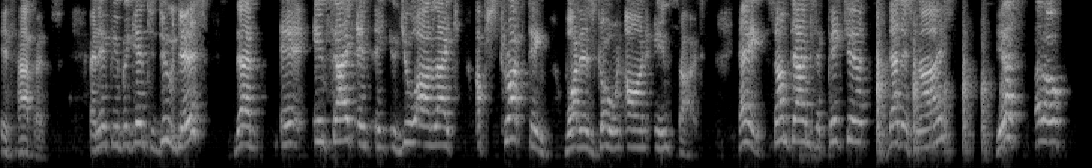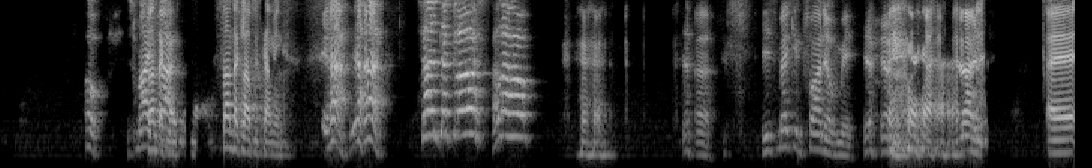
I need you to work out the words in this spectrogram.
it happens. And if you begin to do this, then uh, inside it, it, you are like obstructing what is going on inside. Hey, sometimes a picture that is nice. Yes, hello. Oh, it's my Santa son. Claus. Santa Claus is coming. Yeah, yeah. Santa Claus, hello. He's making fun of me. nice. Uh,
